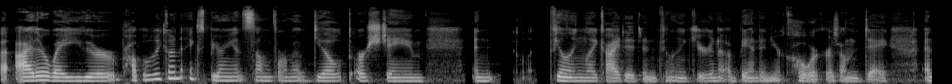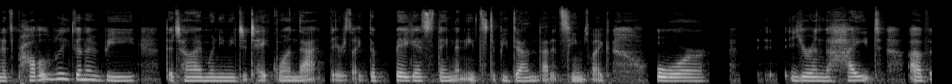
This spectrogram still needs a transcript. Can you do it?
But either way, you're probably going to experience some form of guilt or shame and feeling like I did and feeling like you're going to abandon your coworkers on the day. And it's probably going to be the time when you need to take one that there's like the biggest thing that needs to be done that it seems like, or you're in the height of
